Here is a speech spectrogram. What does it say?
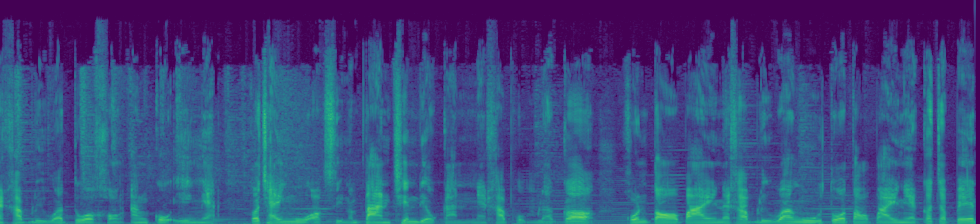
นะครับ หรือว่าตัวของอังโกเองเนี่ยก็ใช้งูออกสีน้ำตาลเช่นเดียวกันนะครับผมแล้วก็คนต่อไปนะครับ หรือว่างูตัวต่อไปเนี่ยก็จะเป็น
